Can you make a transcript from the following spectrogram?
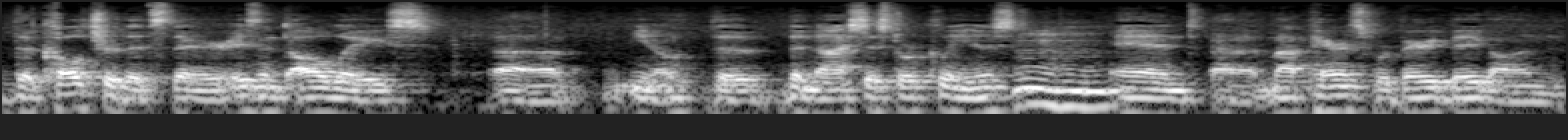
the culture that's there isn't always uh, you know the the nicest or cleanest. And uh, my parents were very big on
